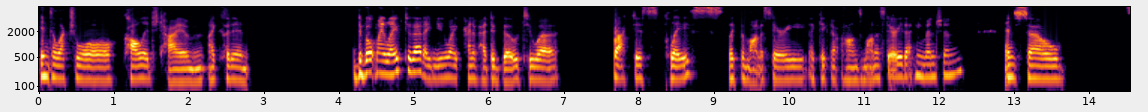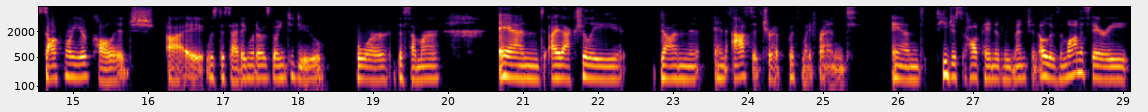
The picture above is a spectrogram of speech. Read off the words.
intellectual college time, I couldn't devote my life to that. I knew I kind of had to go to a practice place, like the monastery, like Thich Nhat monastery that he mentioned. And so, sophomore year of college, I was deciding what I was going to do for the summer. And I'd actually done an acid trip with my friend and he just offhandedly mentioned, "Oh, there's a monastery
